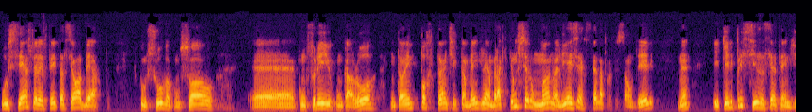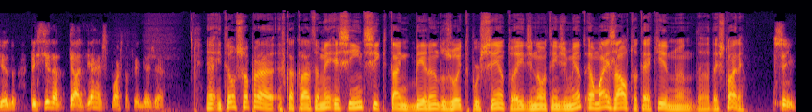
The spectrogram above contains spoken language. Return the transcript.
O censo ele é feito a céu aberto, com chuva, com sol, é, com frio, com calor. Então é importante também lembrar que tem um ser humano ali exercendo a profissão dele, né? E que ele precisa ser atendido, precisa trazer a resposta para o IBGE. É, então, só para ficar claro também, esse índice que está beirando os 8% aí de não atendimento é o mais alto até aqui no, da, da, história? Sim,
